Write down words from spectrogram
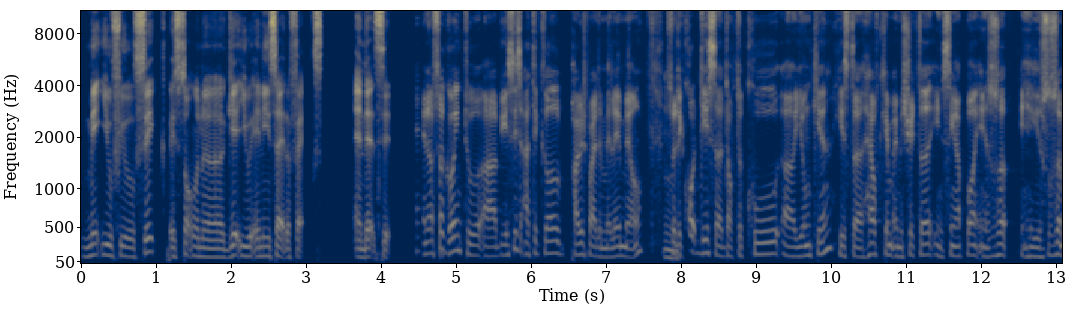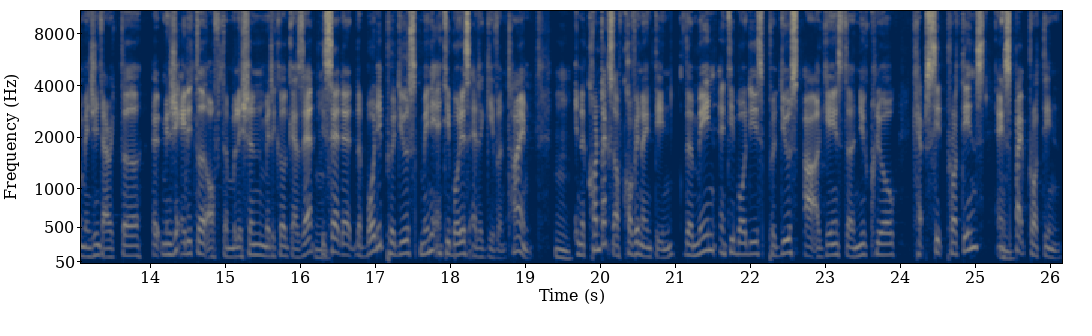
make you feel sick it's not going to get you any side effects and that's it and also going to uh, because this article published by the Malay Mail, mm. so they quote this uh, Dr. Khoo uh, Yoong Khean. He's the healthcare administrator in Singapore, and he's also he's also managing director, uh, managing editor of the Malaysian Medical Gazette. Mm. He said that the body produces many antibodies at a given time. Mm. In the context of COVID nineteen, the main antibodies produced are against the nucleocapsid proteins and mm. spike protein.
